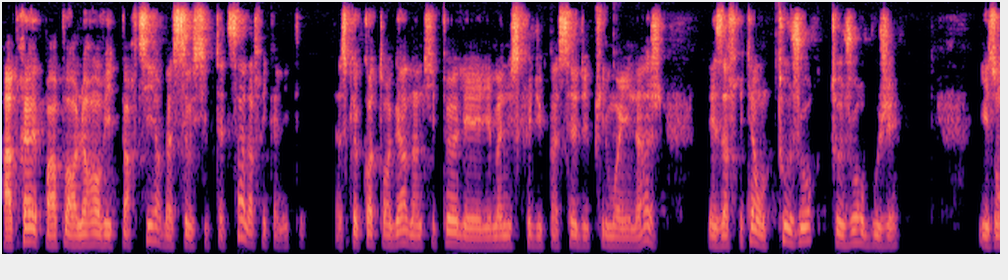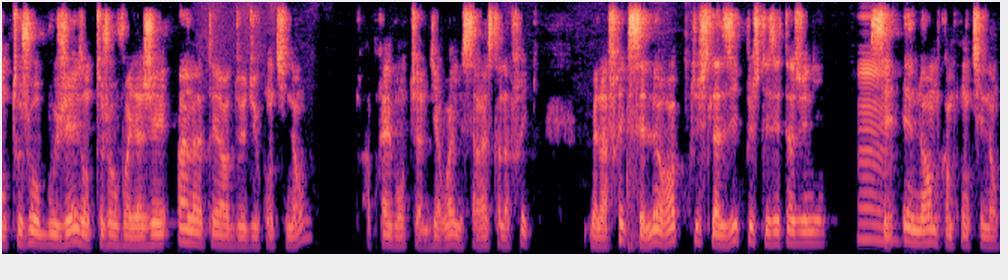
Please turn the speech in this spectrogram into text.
Après, par rapport à leur envie de partir, ben, c'est aussi peut-être ça l'africanité. Parce que quand on regarde un petit peu les, manuscrits du passé depuis le Moyen Âge, les Africains ont toujours, toujours bougé. Ils ont toujours bougé, ils ont toujours voyagé à l'intérieur du continent. Après, bon, tu vas me dire, ouais, mais ça reste en Afrique. Mais l'Afrique, c'est l'Europe, plus l'Asie, plus les États-Unis. Hmm. C'est énorme comme continent.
